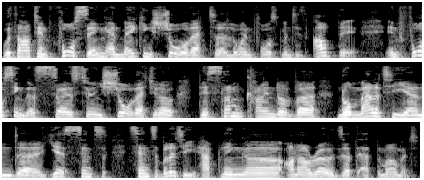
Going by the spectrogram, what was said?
without enforcing and making sure that uh, law enforcement is out there enforcing this so as to ensure that you know there's some kind of uh, normality and uh, yes sens- sensibility happening uh, on our roads at, at the moment.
